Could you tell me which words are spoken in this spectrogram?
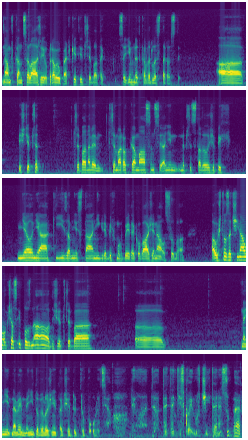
nám v kanceláři opravují parkety třeba, tak sedím hnedka vedle starosty. A ještě před třeba, nevím, třema rokama jsem si ani nepředstavil, že bych měl nějaký zaměstnání, kde bych mohl být jako vážená osoba. A už to začínám občas i poznávat, že třeba uh, není, nevím, není to vyloženě tak, že jdu, jdu po ulici a oh, ty vole, to, to je ten tiskový mluvčí, to je super.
